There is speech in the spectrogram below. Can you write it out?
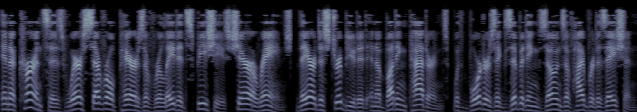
In occurrences where several pairs of related species share a range, they are distributed in abutting patterns, with borders exhibiting zones of hybridization.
